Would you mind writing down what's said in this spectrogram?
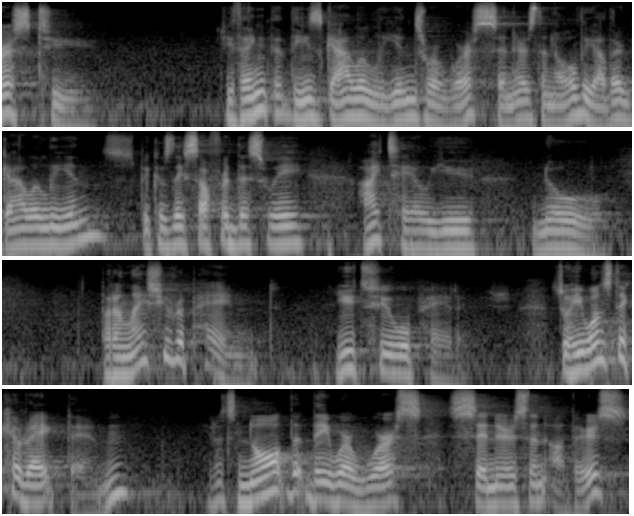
Verse 2. Do you think that these Galileans were worse sinners than all the other Galileans because they suffered this way? I tell you, no. But unless you repent, you too will perish. So he wants to correct them. You know, it's not that they were worse sinners than others.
